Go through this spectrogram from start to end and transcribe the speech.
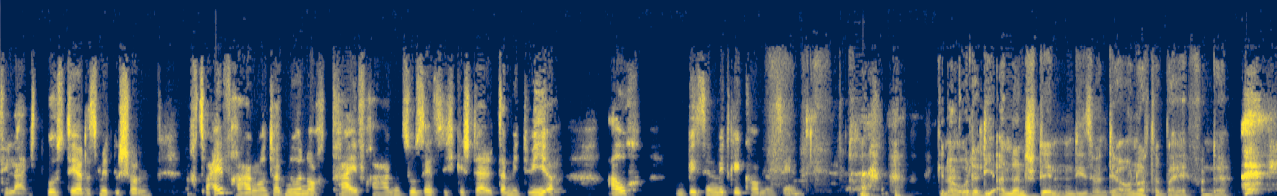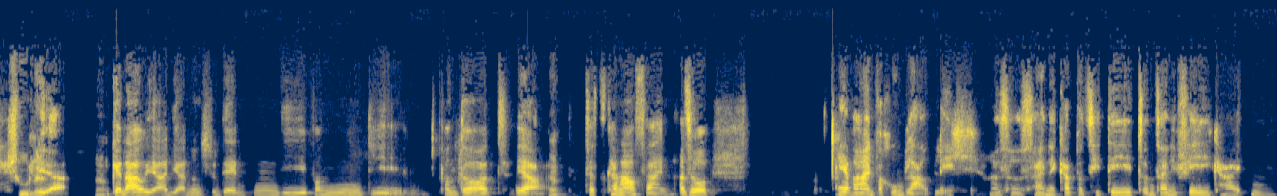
vielleicht wusste er das Mittel schon nach zwei Fragen und hat nur noch drei Fragen zusätzlich gestellt, damit wir auch ein bisschen mitgekommen sind. Genau, oder die anderen Studenten, die sind ja auch noch dabei von der Schule. Ja, ja. Genau, ja, die anderen Studenten, die von, die von dort, ja, ja, das kann auch sein. Also er war einfach unglaublich. Also seine Kapazität und seine Fähigkeiten,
